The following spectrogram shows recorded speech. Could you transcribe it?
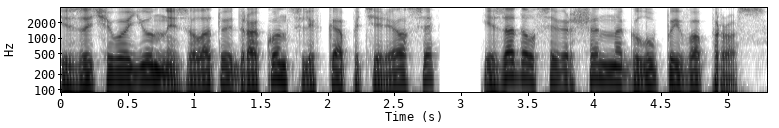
из-за чего юный золотой дракон слегка потерялся и задал совершенно глупый вопрос.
